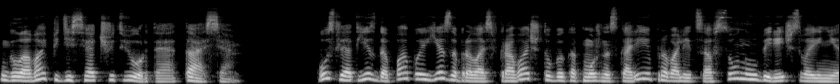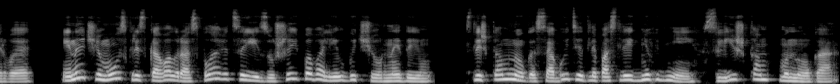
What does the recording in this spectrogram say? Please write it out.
Глава 54. Тася. После отъезда папы я забралась в кровать, чтобы как можно скорее провалиться в сон и уберечь свои нервы. Иначе мозг рисковал расплавиться и из ушей повалил бы черный дым. Слишком много событий для последних дней. Слишком много.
